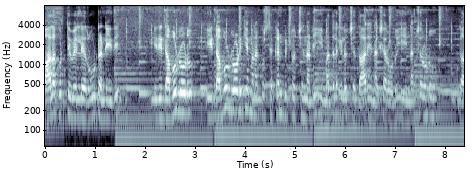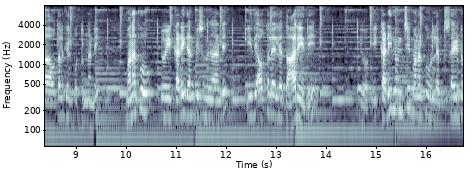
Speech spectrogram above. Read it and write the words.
పాలకుర్తి వెళ్ళే రూట్ అండి ఇది. ఇది డబుల్ రోడ్డు. ఈ డబుల్ రోడ్కి మనకు సెకండ్ బిట్ వచ్చిందండి. ఈ మధ్యలోకి వెళ్ళి వచ్చే దారి నక్ష రోడ్డు. ఈ నక్ష రోడ్డు అవతలకి వెళ్ళిపోతుందండి. మనకు ఈ కడి కనిపిస్తుంది కదండి. ఇది అవతల వెళ్ళే దారి ఇది. ఈ కడి నుంచి మనకు లెఫ్ట్ సైడ్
